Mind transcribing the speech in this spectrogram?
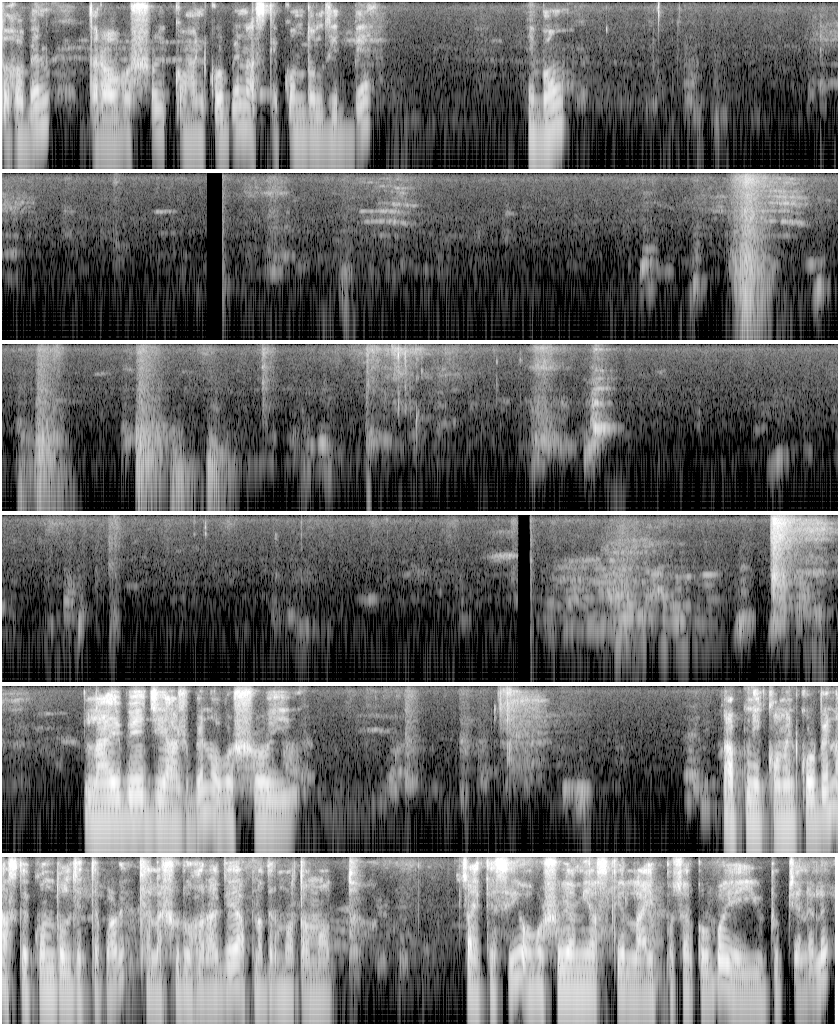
যুক্ত হবেন তারা অবশ্যই কমেন্ট করবেন আজকে কোন দল জিতবে এবং লাইভে যে আসবেন, অবশ্যই আপনি কমেন্ট করবেন, আজকে কোন দল জিততে পারে? খেলা শুরু হওয়ার আগে আপনাদের মতামত চাইতেছি। অবশ্যই আমি আজকে লাইভ প্রচার করব এই ইউটিউব চ্যানেলে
